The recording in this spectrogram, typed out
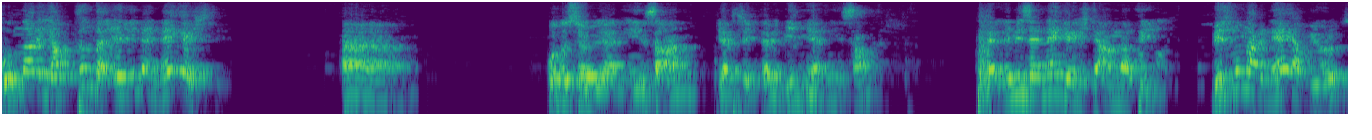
Bunları yaptın da eline ne geçti? Ha. Bunu söyleyen insan gerçekleri bilmeyen insandır. Elimize ne geçti anlatayım. Biz bunları ne yapıyoruz?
